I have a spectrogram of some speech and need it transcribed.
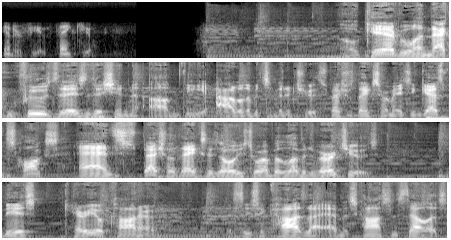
interview. Thank you. Okay, everyone, that concludes today's edition of the Outer Limits of Inner Truth. Special thanks to our amazing guest, Ms. Hawkes, and special thanks, as always, to our beloved virtues, Miss Carrie O'Connor, Miss Lisa Kaza, and Miss Constance Stellas.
